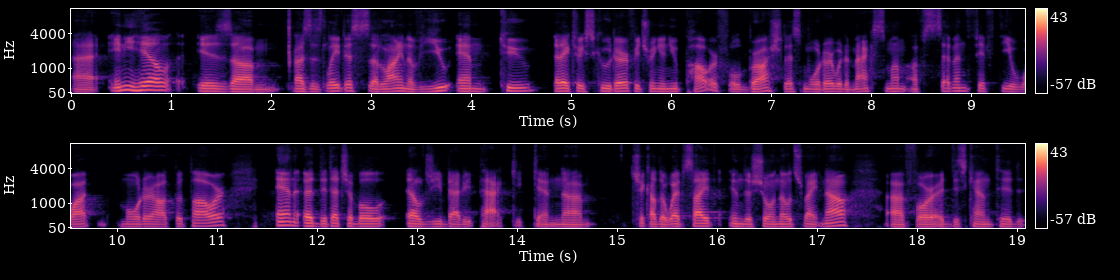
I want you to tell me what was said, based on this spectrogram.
Uh, Anyhill is um, as its latest uh, line of UM2 electric scooter featuring a new powerful brushless motor with a maximum of 750 watt motor output power and a detachable LG battery pack. You can um, check out the website in the show notes right now uh, for a discounted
